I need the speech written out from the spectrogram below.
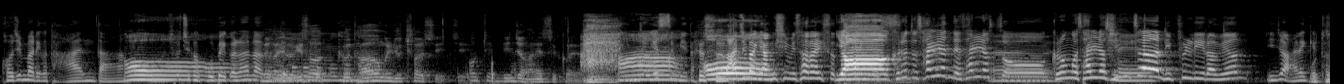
거짓말인 거 다 안다. 어. 어, 솔직한 고백을 하라. 내가 근데 여기서 어머머머머. 그 다음을 유추할 수 있지. 어떻게? 인정 안 했을 거예요. 아, 인정했습니다. 했어요? 마지막 양심이 살아 있었다. 야 그래도 살렸네 살렸어 네. 그런 거 살렸네 진짜 리플리라면 인정 안 했겠죠.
